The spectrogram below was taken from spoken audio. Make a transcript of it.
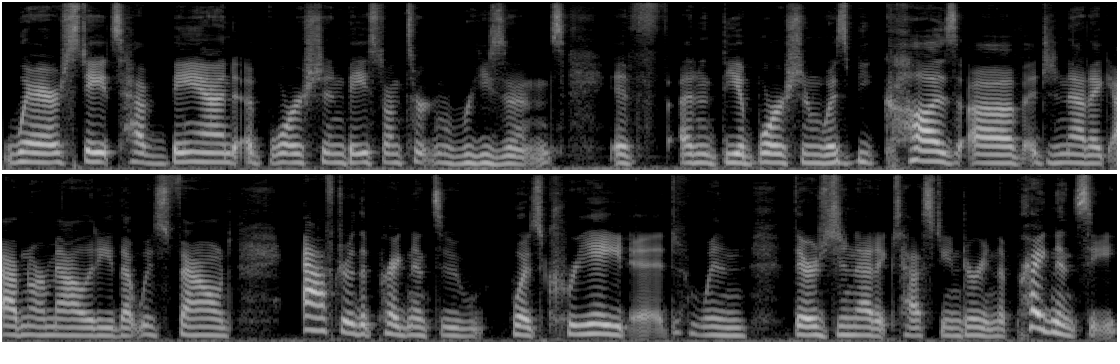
where states have banned abortion based on certain reasons. If the abortion was because of a genetic abnormality that was found after the pregnancy was created, when there's genetic testing during the pregnancy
